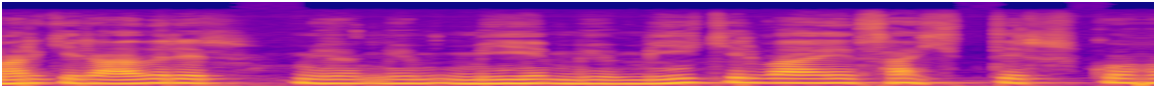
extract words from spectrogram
margir aðrir mjög, mjög, mjög, mjög mikilvægi þættir sko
